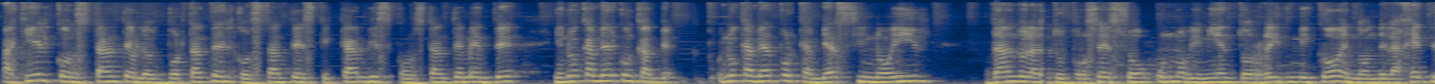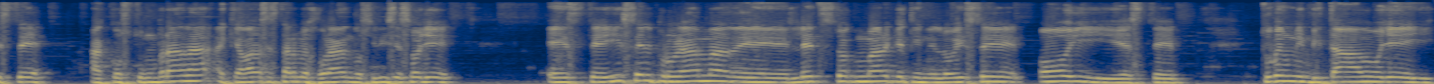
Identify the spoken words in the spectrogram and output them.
Aquí el constante, lo importante del constante es que cambies constantemente y no cambiar, con no cambiar por cambiar, sino ir dándole a tu proceso un movimiento rítmico en donde la gente esté acostumbrada a que vas a estar mejorando. Si dices, oye, este, hice el programa de Let's Talk Marketing y lo hice hoy y este, tuve un invitado, oye, ¿y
